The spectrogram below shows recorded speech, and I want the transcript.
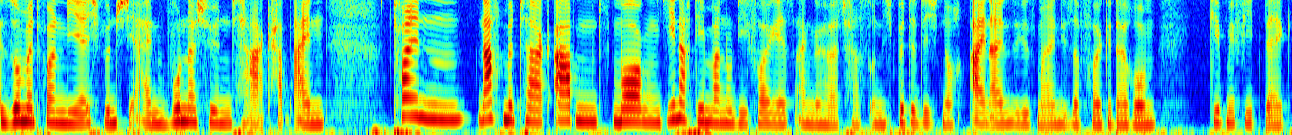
somit von dir. Ich wünsche dir einen wunderschönen Tag. Hab einen tollen Nachmittag, Abend, Morgen, je nachdem, wann du die Folge jetzt angehört hast. Und ich bitte dich noch ein einziges Mal in dieser Folge darum, gib mir Feedback.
